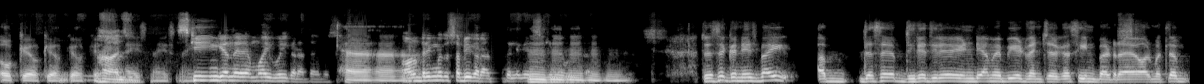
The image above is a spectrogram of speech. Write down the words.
okay okay okay okay हाँ जी। नाइस नाइस स्कीइंग के अंदर एमओआई वही कराता है बस। हाँ हाँ माउंटेनिंग में तो सभी कराते हैं लेकिन हम्म, हम्म, हम्म, तो जैसे गणेश भाई अब जैसे अब धीरे धीरे इंडिया में भी एडवेंचर का सीन बढ़ रहा है और मतलब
